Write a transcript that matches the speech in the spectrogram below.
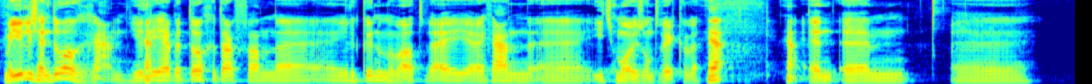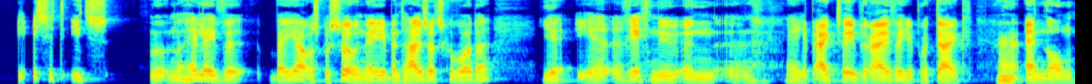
Maar jullie zijn doorgegaan. Jullie Ja. hebben toch gedacht van, eh, jullie kunnen me wat. Wij eh, gaan iets moois ontwikkelen. Ja. Ja. En ehm, eh, is het iets, nog heel even bij jou als persoon. Hè? Je bent huisarts geworden. Je, je richt nu een, ja, je hebt eigenlijk twee bedrijven. Je praktijk ja. en dan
